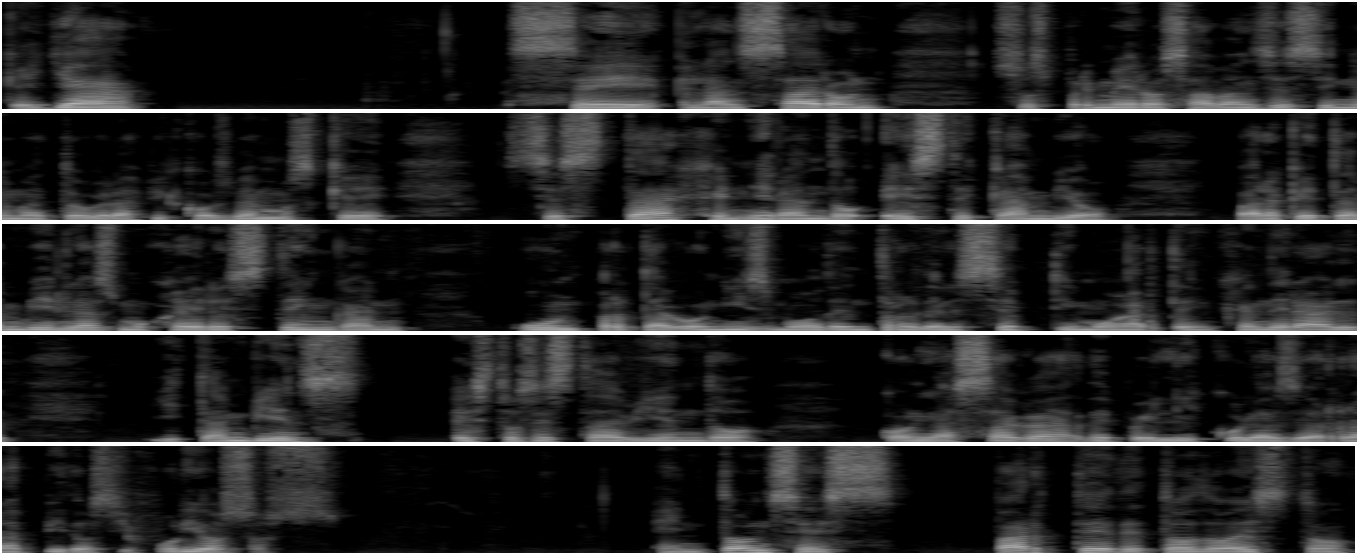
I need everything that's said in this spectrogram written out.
que ya se lanzaron sus primeros avances cinematográficos, vemos que se está generando este cambio para que también las mujeres tengan un protagonismo dentro del séptimo arte en general y también esto se está viendo con la saga de películas de Rápidos y Furiosos. Entonces, parte de todo esto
